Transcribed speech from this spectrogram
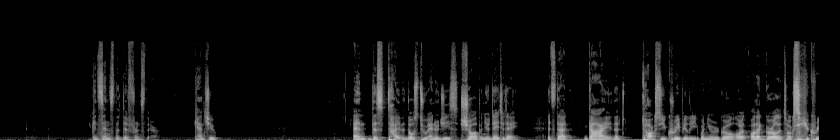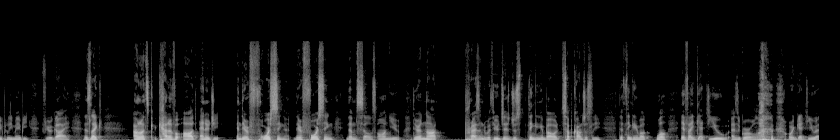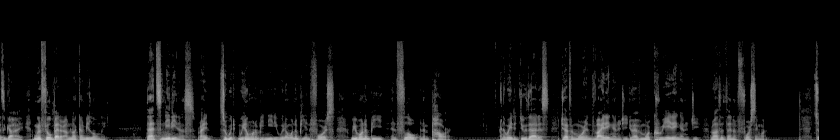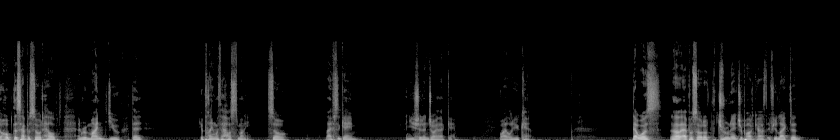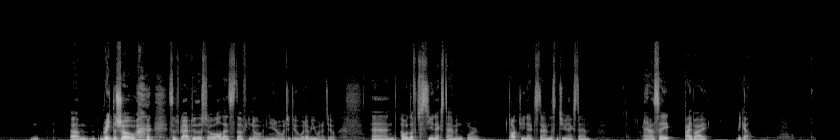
You can sense the difference there, can't you? And this type, those two energies show up in your day to day. It's that guy that talks to you creepily when you're a girl, or, or that girl that talks to you creepily, maybe if you're a guy. It's like, I don't know, it's kind of an odd energy. And they're forcing it. They're forcing themselves on you. They're not present with you, they're just thinking about subconsciously. They're thinking about, well, if I get you as a girl or get you as a guy, I'm going to feel better. I'm not going to be lonely. That's neediness, right? So we, we don't want to be needy. We don't want to be in force. We want to be in flow and in power. And the way to do that is to have a more inviting energy, to have a more creating energy rather than a forcing one. So I hope this episode helped and reminded you that you're playing with the house money. So life's a game and you should enjoy that game while you can. That was another episode of the True Nature podcast. If you liked it, um, rate the show, subscribe to the show, all that stuff. You know, and you know what to do, whatever you want to do. And I would love to see you next time, and or talk to you next time, listen to you next time. And I'll say bye bye, Miguel.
